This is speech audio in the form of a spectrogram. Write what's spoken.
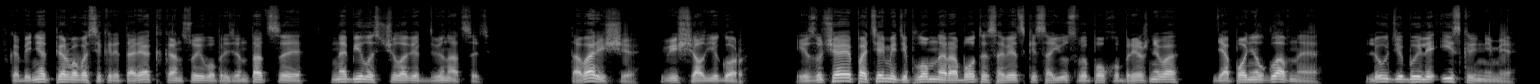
В кабинет первого секретаря к концу его презентации набилось человек 12. «Товарищи», — вещал Егор, изучая по теме дипломной работы Советский Союз в эпоху Брежнева, я понял главное. Люди были искренними,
